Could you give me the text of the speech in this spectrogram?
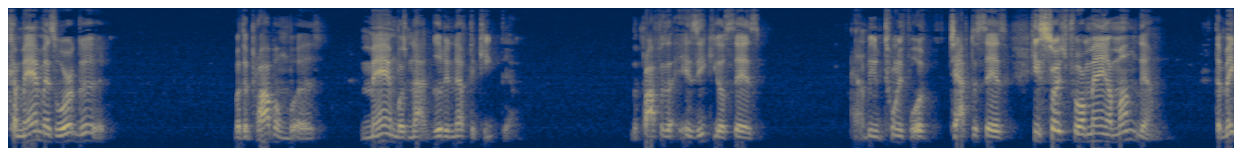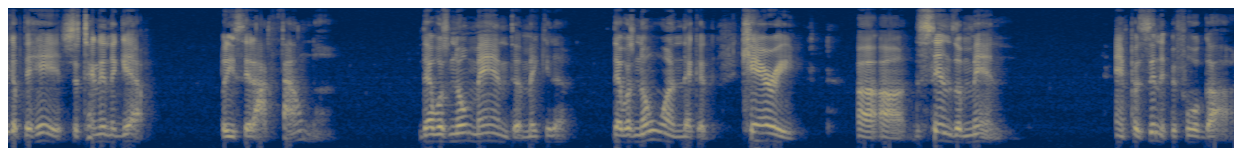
Commandments were good, but the problem was man was not good enough to keep them. The prophet Ezekiel says, I believe 24th chapter says, he searched for a man among them to make up the hedge, to stand in the gap. But he said, I found none. There was no man to make it up. There was no one that could carry uh, uh, the sins of men and present it before God.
